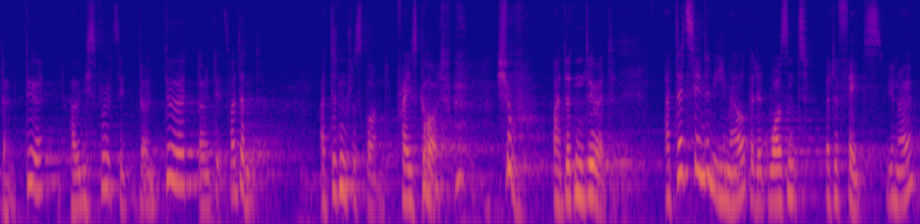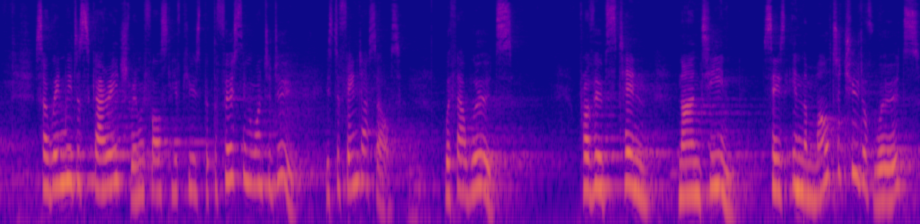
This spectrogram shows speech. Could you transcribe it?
Don't do it. Holy Spirit said, Don't do it. Don't do it. So I didn't. I didn't respond. Praise God. sure, I didn't do it. I did send an email, but it wasn't a defense, you know. So when we're discouraged, when we're falsely accused, but the first thing we want to do is defend ourselves with our words. Proverbs 10 19 says, In the multitude of words,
